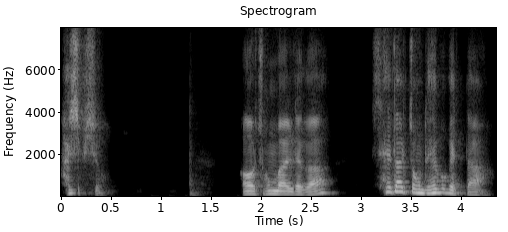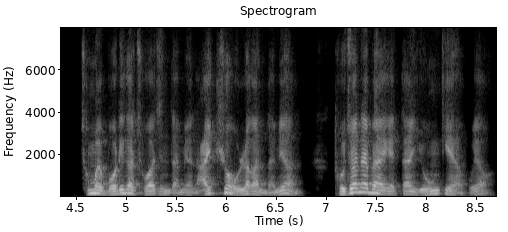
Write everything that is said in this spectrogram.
하십시오. 어, 정말 내가 세 달 정도 해보겠다. 정말 머리가 좋아진다면, IQ가 올라간다면 도전해봐야겠다는 용기하고요.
